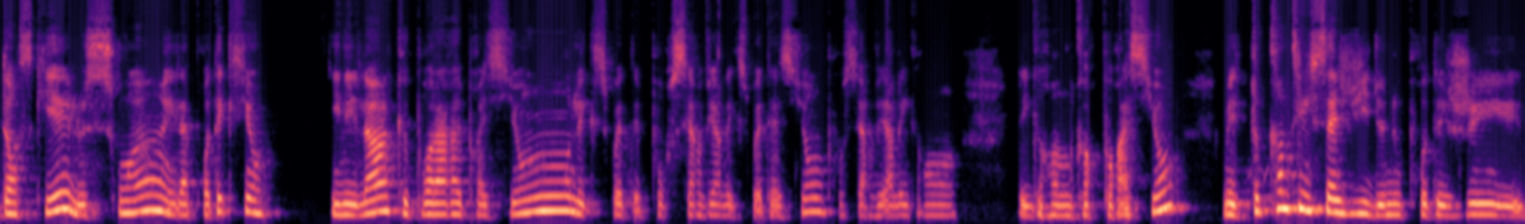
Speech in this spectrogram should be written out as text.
dans ce qui est le soin et la protection. Il est là que pour la répression, pour servir l'exploitation, pour servir les grandes corporations. Mais quand il s'agit de nous protéger,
